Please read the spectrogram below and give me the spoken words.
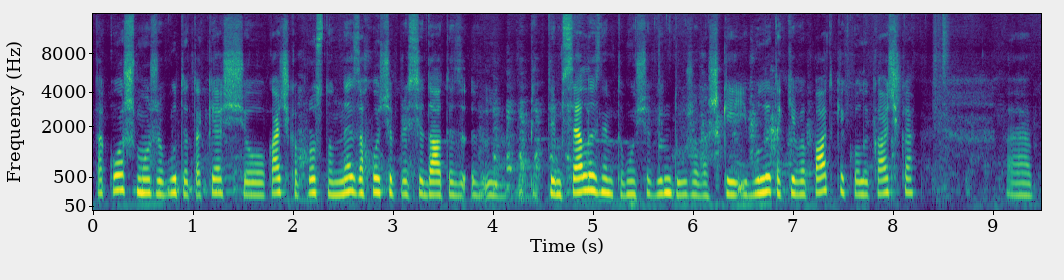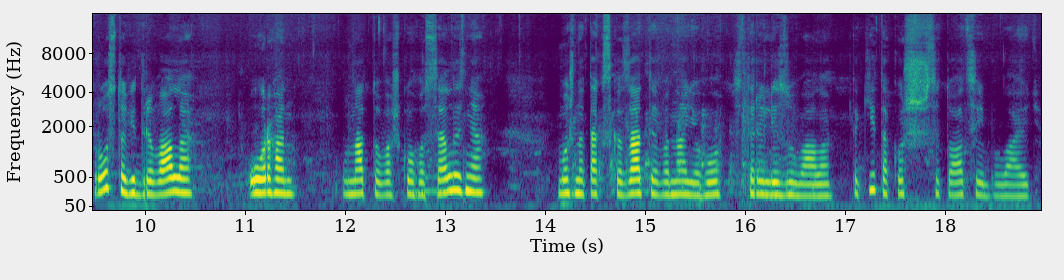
Також може бути таке, що качка просто не захоче присідати е, під тим селезнем, тому що він дуже важкий. І були такі випадки, коли качка е, просто відривала орган у надто важкого селезня. Можна так сказати, вона його стерилізувала. Такі також ситуації бувають.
